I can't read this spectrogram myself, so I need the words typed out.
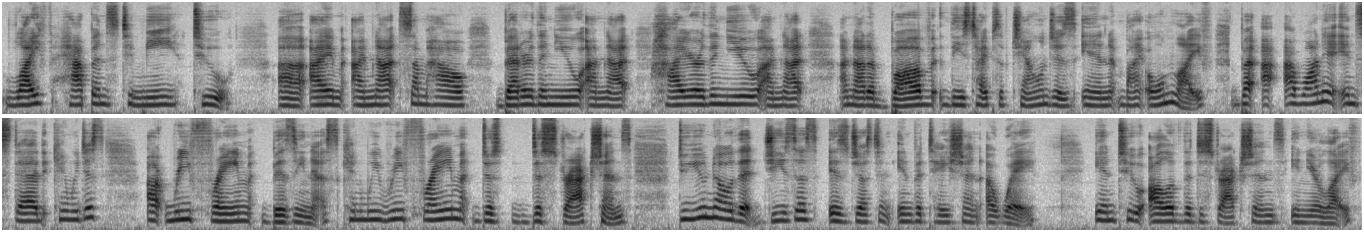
life happens to me too. Uh, I'm I'm not somehow better than you. I'm not higher than you. I'm not I'm not above these types of challenges in my own life. But I, I want to instead. Can we just uh, reframe busyness? Can we reframe dis- distractions? Do you know that Jesus is just an invitation away into all of the distractions in your life?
